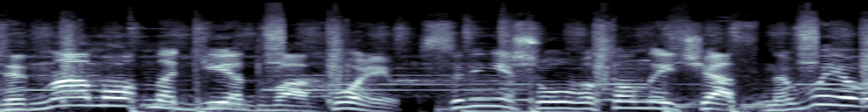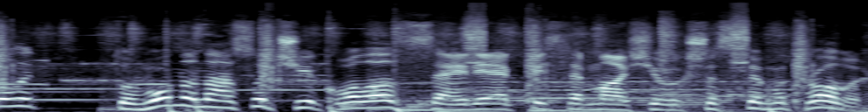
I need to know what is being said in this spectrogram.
Динамо Надія 2 хорів. Сильнішого в основний час не виявили, тому на нас очікувала серія післяматчевих шестиметрових,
